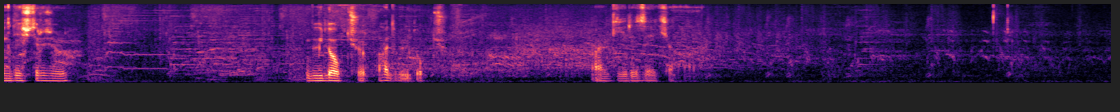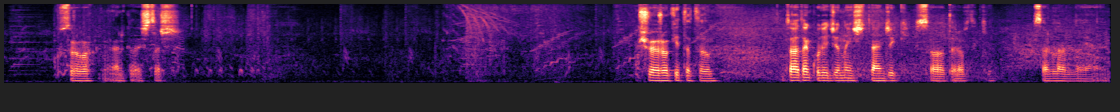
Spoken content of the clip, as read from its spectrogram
İyileştirici ruh. Büyülü okçu. Hadi büyülü okçu. Ay geri zeka. Kusura bakmayın arkadaşlar. Şöyle roket atalım. Zaten kule canı eşitlenecek sağ taraftaki sarılarla yani.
